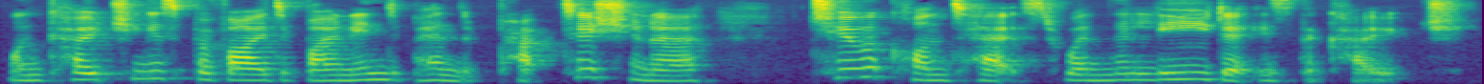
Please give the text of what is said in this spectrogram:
when coaching is provided by an independent practitioner to a context when the leader is the coach.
